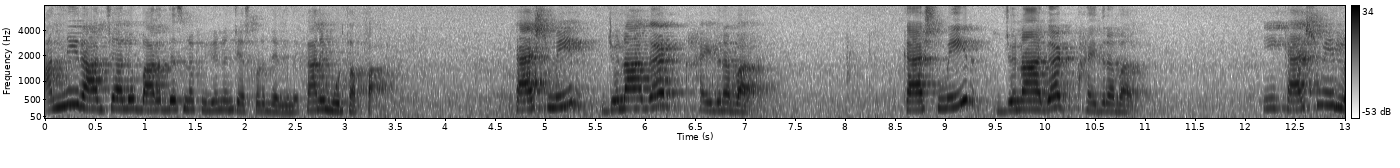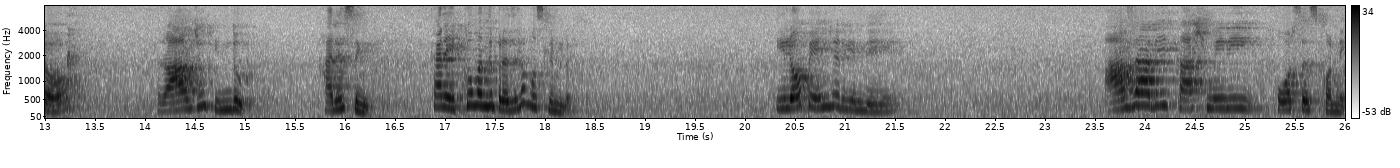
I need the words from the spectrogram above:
అన్ని రాజ్యాలు భారతదేశంలోకి విలీనం చేసుకోవడం జరిగింది కానీ మూడు తప్ప. కాశ్మీర్ జునాగఢ్ హైదరాబాద్. కాశ్మీర్ జునాగఢ్ హైదరాబాద్. ఈ కాశ్మీర్లో రాజు హిందూ హరిసింగ్. కానీ ఎక్కువ మంది ప్రజలు ముస్లింలు. ఈ ఏం జరిగింది? ఆజాదీ కాశ్మీరీ ఫోర్సెస్ కొన్ని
